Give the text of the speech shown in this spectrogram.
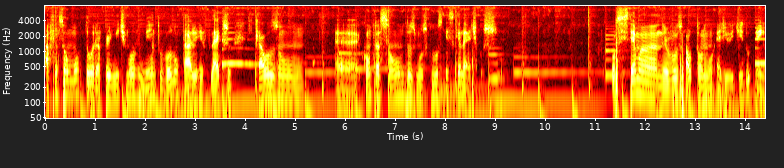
A função motora permite movimento voluntário e reflexo que causam é, contração dos músculos esqueléticos. O sistema nervoso autônomo é dividido em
